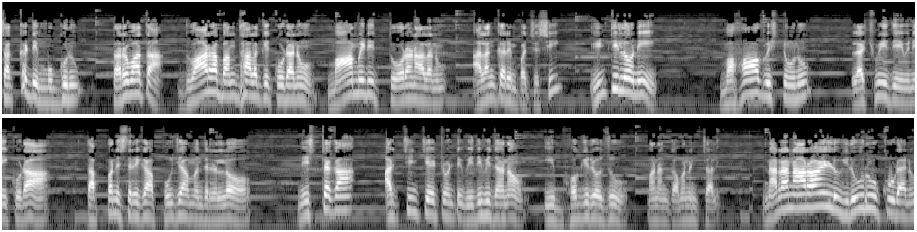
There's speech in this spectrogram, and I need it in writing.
చక్కటి ముగ్గును తరువాత ద్వారబంధాలకి కూడాను మామిడి తోరణాలను అలంకరింపచేసి ఇంటిలోని మహావిష్ణువును లక్ష్మీదేవిని కూడా తప్పనిసరిగా పూజా మందిరంలో నిష్టగా అర్చించేటువంటి విధి విధానం ఈ భోగి రోజు మనం గమనించాలి. నరనారాయణులు ఇరువురు కూడాను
